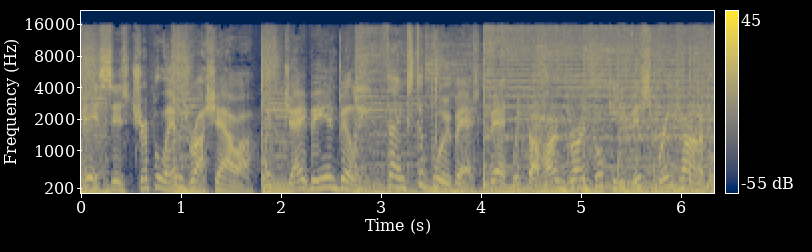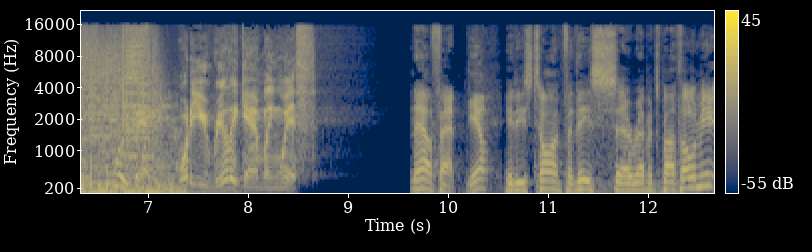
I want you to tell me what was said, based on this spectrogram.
This is Triple M's Rush Hour with JB and Billy. Thanks to Bluebet. Bet with the homegrown bookie this spring carnival. Bluebet. What are you really gambling with? Now, Fat. Yep. It is time for this, uh, Rabbits Bartholomew.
